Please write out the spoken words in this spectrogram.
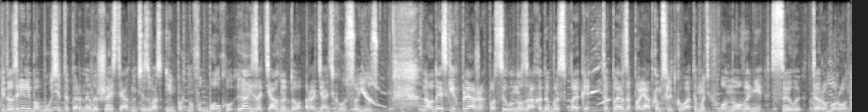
Підозрілі бабусі тепер не лише стягнуть із вас імпортну футболку, а й затягнуть до радянського союзу. На одеських пляжах посилено заходи безпеки. Тепер за порядком слідкуватимуть оновлені сили тероборони.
